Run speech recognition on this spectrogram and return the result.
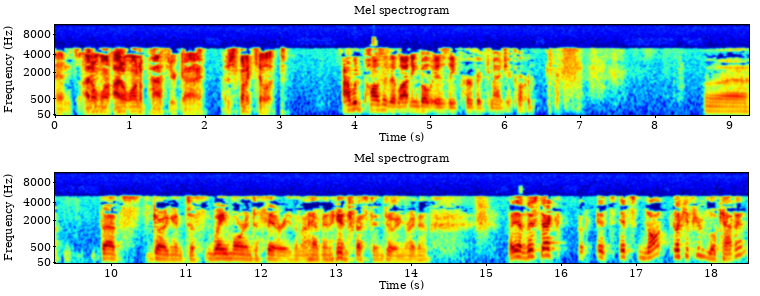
and I don't want I don't want to path your guy. I just want to kill it. I would posit that Lightning Bolt is the perfect Magic card. Uh, that's going into way more into theory than I have any interest in doing right now. But yeah, this deck, it's it's not like if you look at it,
